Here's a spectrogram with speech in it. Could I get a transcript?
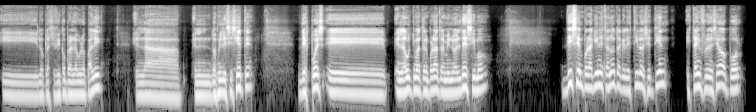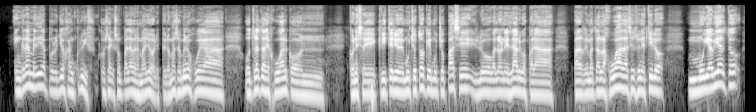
y lo clasificó para la Europa League en, la, en 2017. Después, eh, en la última temporada terminó el décimo. Dicen por aquí en esta nota que el estilo de Setién está influenciado por, en gran medida por Johan Cruyff, cosa que son palabras mayores, pero más o menos juega o trata de jugar con, con ese criterio de mucho toque, mucho pase, y luego balones largos para, para rematar las jugadas. Es un estilo muy abierto.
